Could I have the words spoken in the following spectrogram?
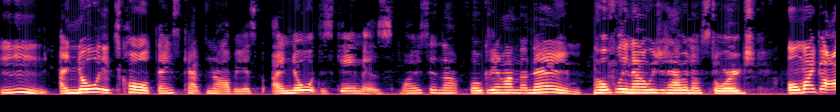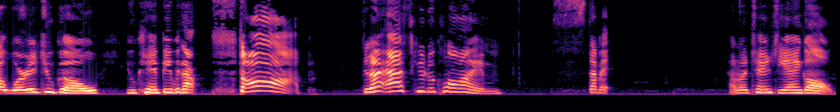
Mm, I know what it's called. Thanks, Captain Obvious. But I know what this game is. Why is it not focusing on the name? Hopefully now we should have enough storage. Oh my god, where did you go? You can't be without- Stop! Did I ask you to climb? Stop it. How do I change the angle?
